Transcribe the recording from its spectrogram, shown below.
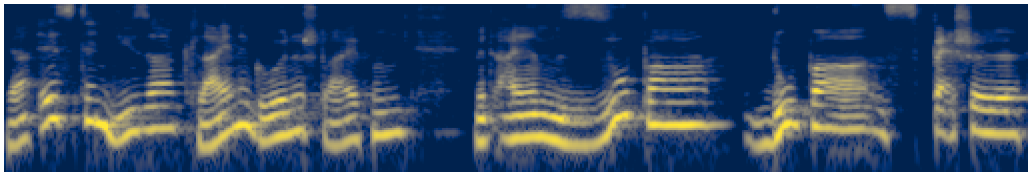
ja, ist denn dieser kleine grüne Streifen mit einem super duper Special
